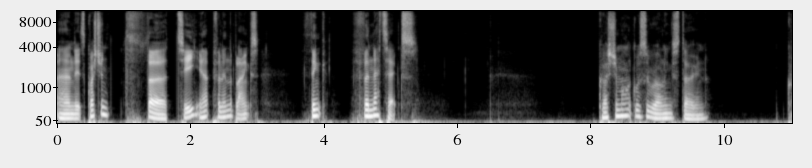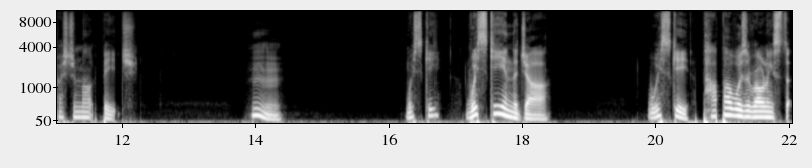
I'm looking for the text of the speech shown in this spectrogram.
and it's question thirty. Yep, fill in the blanks. Think phonetics. Question mark was the Rolling Stone. Question mark beach. Hmm. Whiskey? Whiskey in the jar. Whiskey. Papa was a rolling stone.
